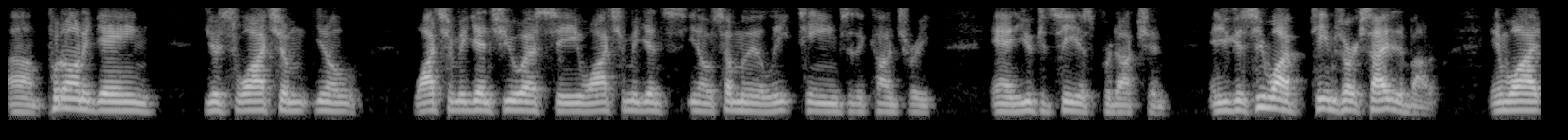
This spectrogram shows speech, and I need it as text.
um, put on a game. You just watch them, you know, watch him against USC, watch him against, you know, some of the elite teams in the country, and you can see his production. And you can see why teams are excited about him and why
